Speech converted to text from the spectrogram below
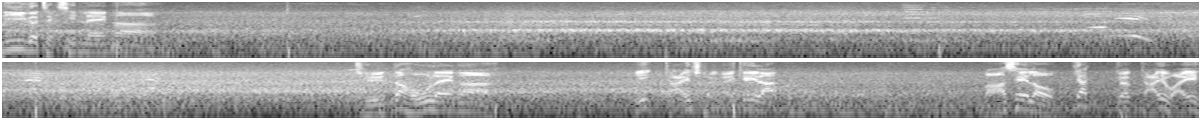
呢個直線靚啊！傳得好靚啊！咦，解除危機啦！馬些路一腳解圍，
